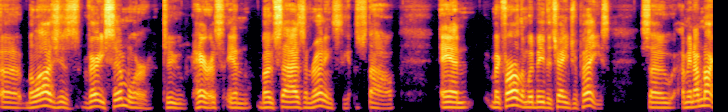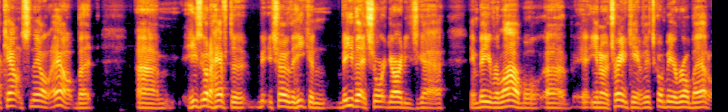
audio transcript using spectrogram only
uh, Ballage is very similar to Harris in both size and running style. And McFarland would be the change of pace. So, I mean, I'm not counting Snell out, but um, he's going to have to show that he can be that short yardage guy and be reliable. Uh, you know, training camp, it's going to be a real battle.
